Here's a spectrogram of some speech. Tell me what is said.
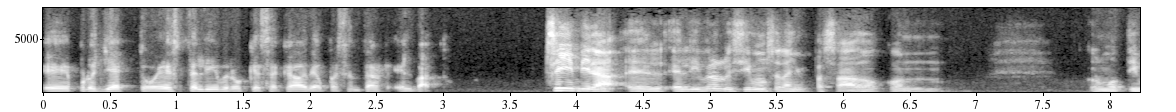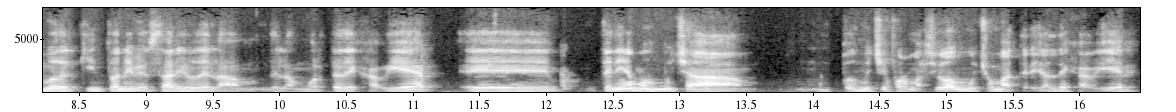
eh, proyecto, este libro que se acaba de presentar, El Vato? Sí, mira, el, el, libro lo hicimos el año pasado con, con motivo del quinto aniversario de la, de la muerte de Javier. Eh, teníamos mucha, pues, mucha información, mucho material de Javier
